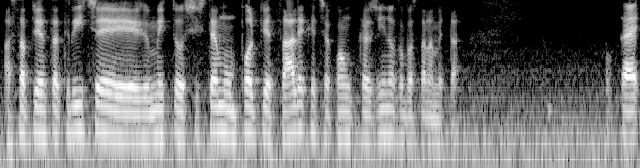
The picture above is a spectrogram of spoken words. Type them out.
a sta piantatrice metto, sistemo un po' il piazzale che c'è qua un casino che basta la metà. Ok.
